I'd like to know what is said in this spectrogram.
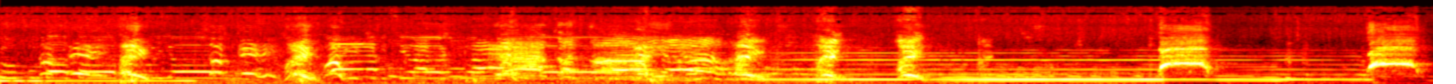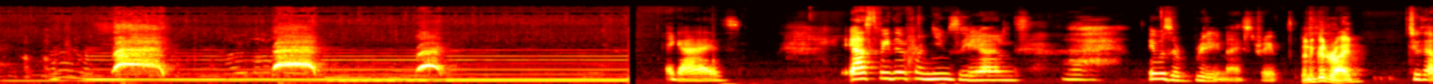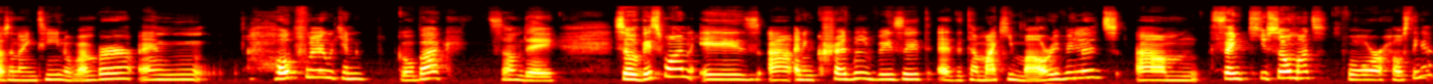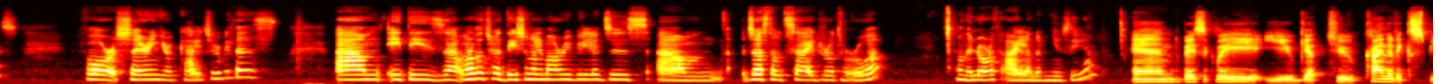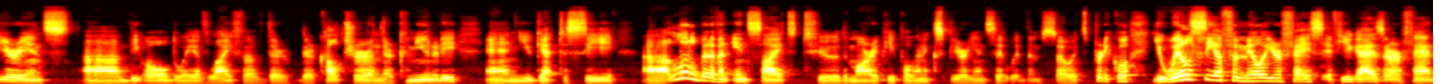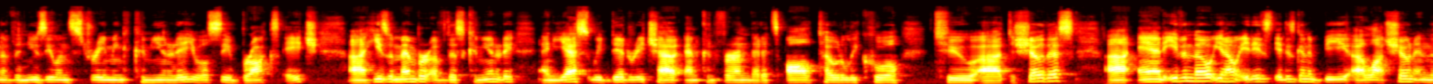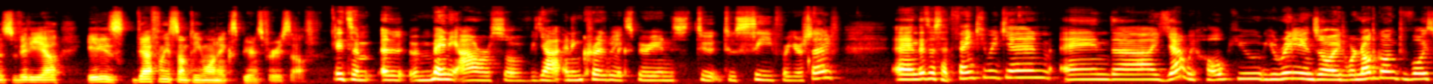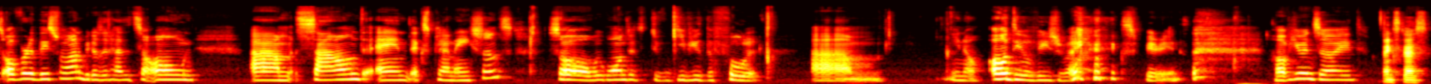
Hey guys. Last video from New Zealand. It was a really nice trip. Been a good ride. 2019 November, and hopefully we can go back someday. So this one is uh, an incredible visit at the Tamaki Maori village. Um, thank you so much for hosting us, for sharing your culture with us. Um, it is uh, one of the traditional Maori villages um, just outside Rotorua on the North Island of New Zealand. And basically, you get to kind of experience uh, the old way of life of their, their culture and their community, and you get to see uh, a little bit of an insight to the Maori people and experience it with them. So it's pretty cool. You will see a familiar face if you guys are a fan of the New Zealand streaming community. You will see Brox H. Uh, he's a member of this community, and yes, we did reach out and confirm that it's all totally cool to uh, to show this. Uh, and even though you know it is it is going to be a lot shown in this video, it is definitely something you want to experience for yourself. It's a, a, many hours of yeah an incredible experience to to see for yourself. And as I said, thank you again. And uh, yeah, we hope you you really enjoyed. We're not going to voice over this one because it has its own um, sound and explanations. So we wanted to give you the full um, you know, audio visual experience. Hope you enjoyed. Thanks, guys.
